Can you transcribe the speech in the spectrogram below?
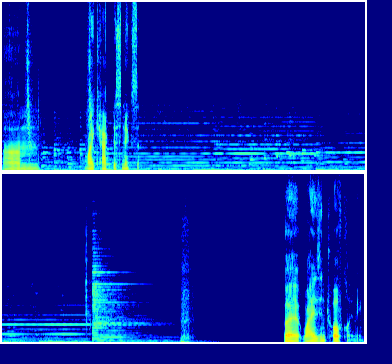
Um, why Cactus Nixon? But why isn't 12 claiming?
